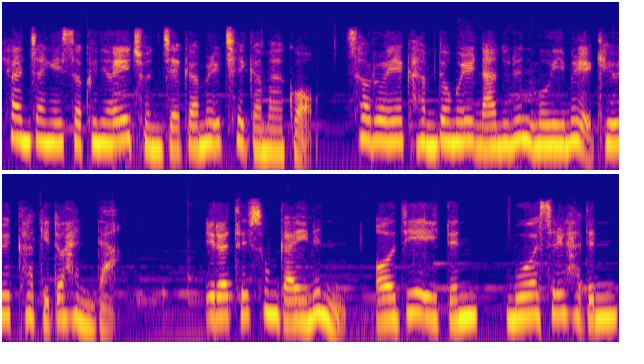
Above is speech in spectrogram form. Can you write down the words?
현장에서 그녀의 존재감을 체감하고 서로의 감동을 나누는 모임을 계획하기도 한다. 이렇듯 송가인은 어디에 있든 무엇을 하든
